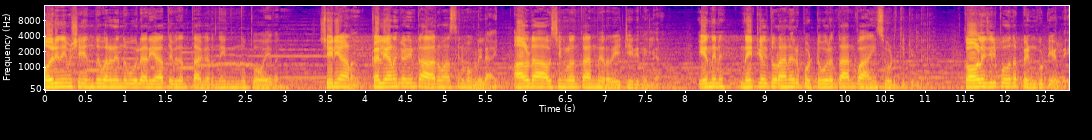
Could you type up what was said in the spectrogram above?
ഒരു നിമിഷം എന്ത് പറയണമെന്ന് പോലും അറിയാത്ത വിധം തകർന്നു നിന്ന് പോയവൻ. ശരിയാണ്. കല്യാണം കഴിഞ്ഞിട്ട് ആറുമാസത്തിന് മുകളിലായി. ആളുടെ ആവശ്യങ്ങളും താൻ നിറവേറ്റിയിരുന്നില്ല. എന്നിന് നെറ്റിൽ തൊടാൻ ഒരു പൊട്ട് പോലും താൻ വാങ്ങിച്ചു കൊടുത്തിട്ടില്ല. കോളേജിൽ പോകുന്ന പെൺകുട്ടിയല്ലേ?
